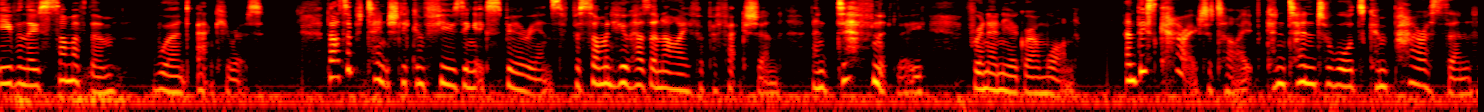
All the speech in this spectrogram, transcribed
even though some of them weren't accurate. That's a potentially confusing experience for someone who has an eye for perfection, and definitely for an Enneagram 1. And this character type can tend towards comparison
